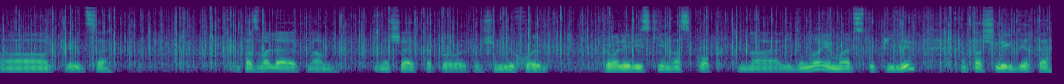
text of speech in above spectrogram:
а, как говорится, позволяет нам начать такой вот, в общем, лихой кавалерийский наскок на ледяной. И мы отступили, отошли где-то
